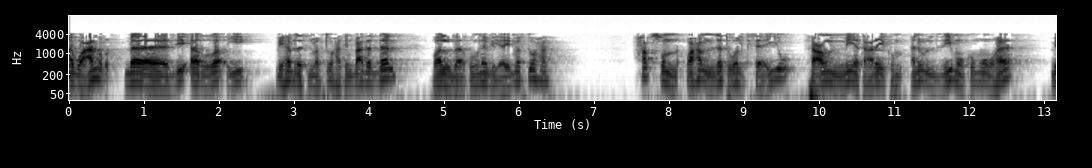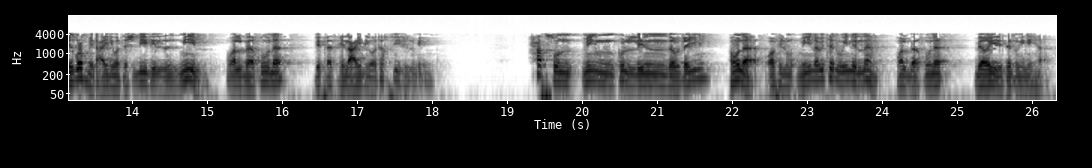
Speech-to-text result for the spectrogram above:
أبو عمرو بادئ الرأي بهمزة مفتوحة بعد الدال والباقون بأي المفتوحة حفص وحمزة والكسائي فعميت عليكم أنلزمكموها بضم العين وتشديد الميم والباقون بفتح العين وتخفيف الميم. حفص من كل زوجين هنا وفي المؤمنين بتنوين اللام والباقون بغير تنوينها.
